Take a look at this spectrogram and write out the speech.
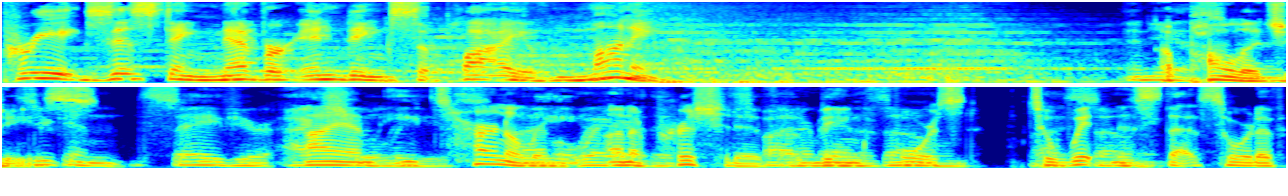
pre existing, never ending supply of money. Yes, Apologies. You can save your I am eternally I'm aware that unappreciative of being forced to witness Sony. that sort of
